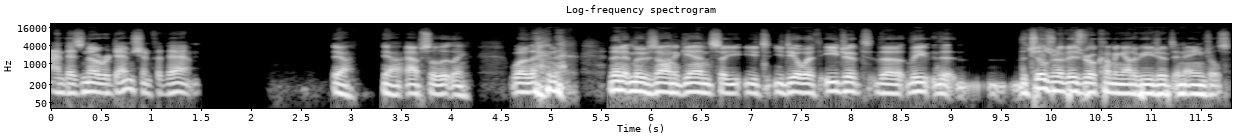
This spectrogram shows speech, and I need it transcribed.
and there's no redemption for them. Yeah, yeah, absolutely. Well, then, then it moves on again. So you, you, you deal with Egypt, the, the the children of Israel coming out of Egypt, and angels,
